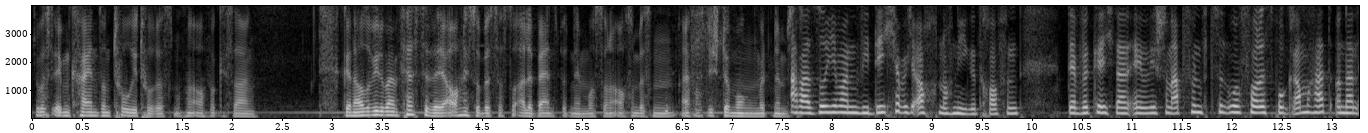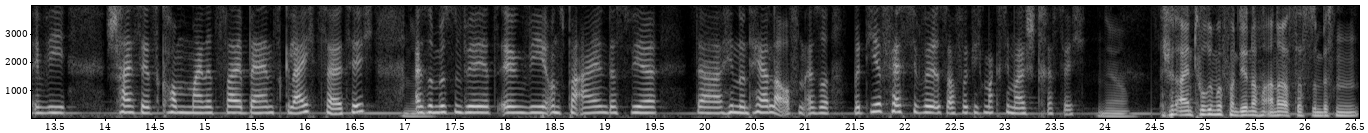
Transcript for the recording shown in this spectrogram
du bist eben kein so ein Touri-Tourist, muss man auch wirklich sagen. Genauso wie du beim Festival ja auch nicht so bist, dass du alle Bands mitnehmen musst, sondern auch so ein bisschen einfach die Stimmung mitnimmst. Aber so jemanden wie dich habe ich auch noch nie getroffen, der wirklich dann irgendwie schon ab 15 Uhr volles Programm hat und dann irgendwie, scheiße, jetzt kommen meine zwei Bands gleichzeitig. Also müssen wir jetzt irgendwie uns beeilen, dass wir da hin und her laufen. Also mit dir Festival ist auch wirklich maximal stressig. Ja. Ich finde ein Tourimo von dir noch ein anderes, dass du so ein bisschen,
